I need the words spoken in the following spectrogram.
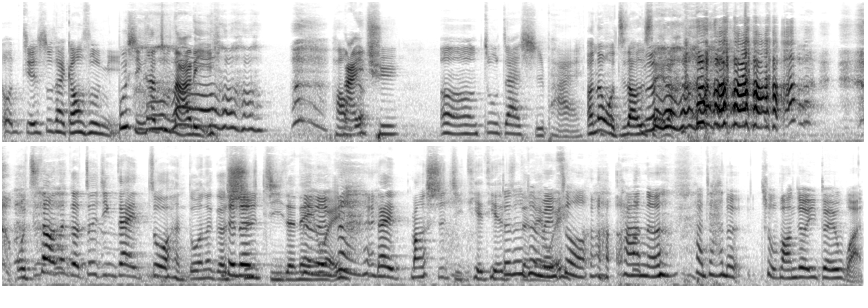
我结束再告诉你。不行，他住哪里？好的哪一区？嗯嗯，住在石牌。哦，那我知道是谁了。我知道那个最近在做很多那个诗集的那位，对对对对，在帮诗集贴贴纸的那位。对对对，没错。他呢，他家的厨房就一堆碗。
